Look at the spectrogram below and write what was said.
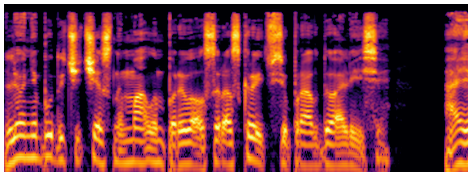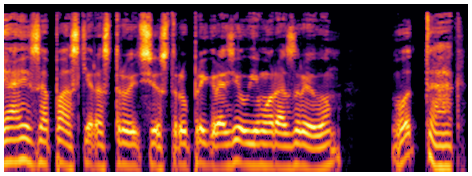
Леня, будучи честным малым, порывался раскрыть всю правду Алисе. А я из опаски расстроить сестру пригрозил ему разрывом. Вот так,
